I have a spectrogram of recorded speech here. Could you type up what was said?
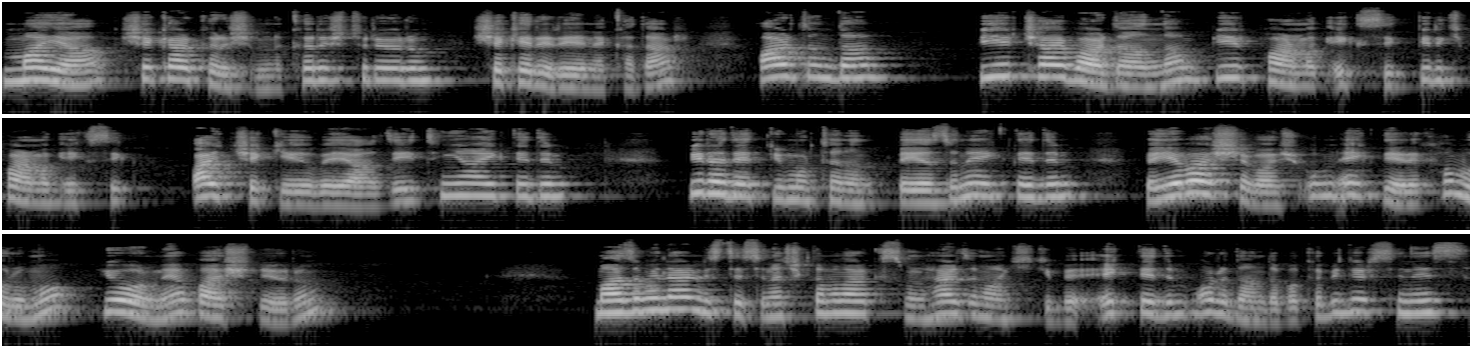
maya, şeker karışımını karıştırıyorum şeker eriyene kadar. Ardından bir çay bardağından bir parmak eksik, 1-2 parmak eksik ayçiçek yağı veya zeytinyağı ekledim. 1 adet yumurtanın beyazını ekledim ve yavaş yavaş un ekleyerek hamurumu yoğurmaya başlıyorum. Malzemeler listesini açıklamalar kısmını her zamanki gibi ekledim. Oradan da bakabilirsiniz.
